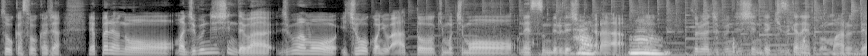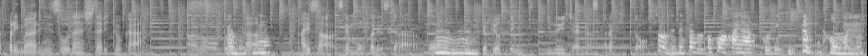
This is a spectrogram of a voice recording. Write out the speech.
そうか、そうか。じゃあ、やっぱりあの、まあ、自分自身では、自分はもう一方向にわーっと気持ちもね、進んでるでしょうから、ううんん。それは自分自身で気づかないところもあるんで、やっぱり周りに相談したりとか、あの、こそうういったですね。愛さん専門家ですから、うもう、んうん。ぴょぴょって見見抜いちゃいますから、きっと。そうですね。多分そこは早くできると思います。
